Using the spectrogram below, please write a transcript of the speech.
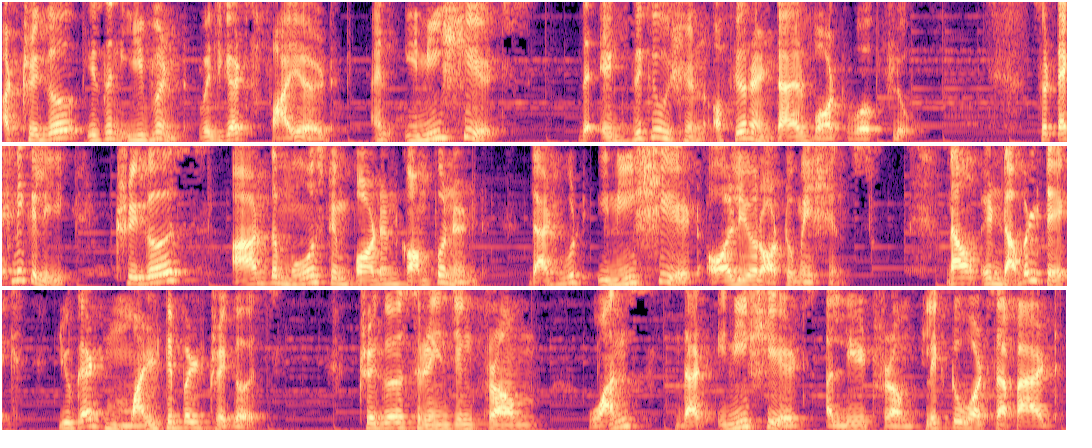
A trigger is an event which gets fired and initiates the execution of your entire bot workflow. So technically, triggers are the most important component that would initiate all your automations. Now in DoubleTick, you get multiple triggers. Triggers ranging from ones that initiates a lead from click to WhatsApp ad,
